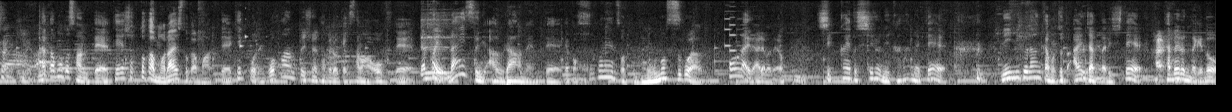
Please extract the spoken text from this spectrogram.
確かに。中本さんって定食とかもライスとかもあって結構ねご飯と一緒に食べるお客様が多くてやっぱりライスに合うラーメンってやっぱほうれん草ってものすごい合う本来であればだよしっかりと汁に絡めてニンニクなんかもちょっとあえちゃったりしてはい食べるんだけど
